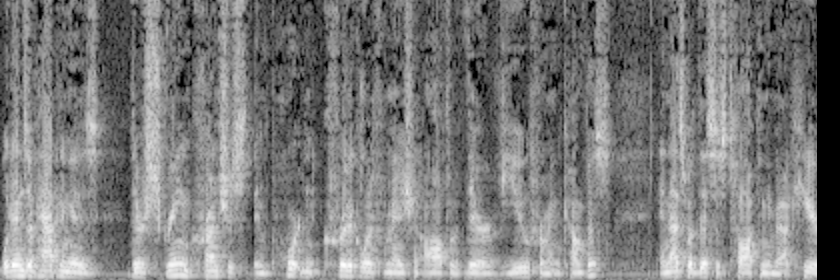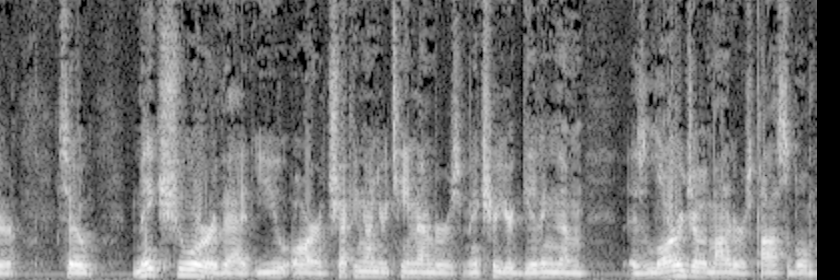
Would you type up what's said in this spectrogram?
What ends up happening is their screen crunches important critical information off of their view from Encompass, and that's what this is talking about here. So make sure that you are checking on your team members. Make sure you're giving them as large of a monitor as possible.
